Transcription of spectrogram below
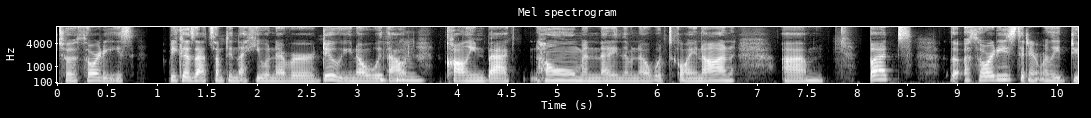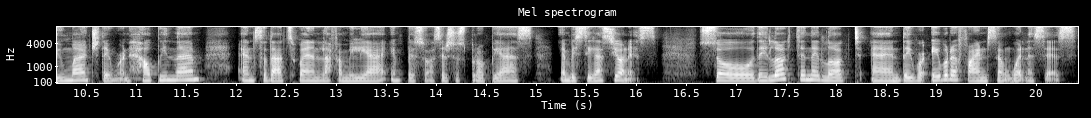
to authorities because that's something that he would never do, you know, without mm-hmm. calling back home and letting them know what's going on. Um, but the authorities didn't really do much. They weren't helping them. And so that's when La Familia empezó a hacer sus propias investigaciones. So they looked and they looked and they were able to find some witnesses.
